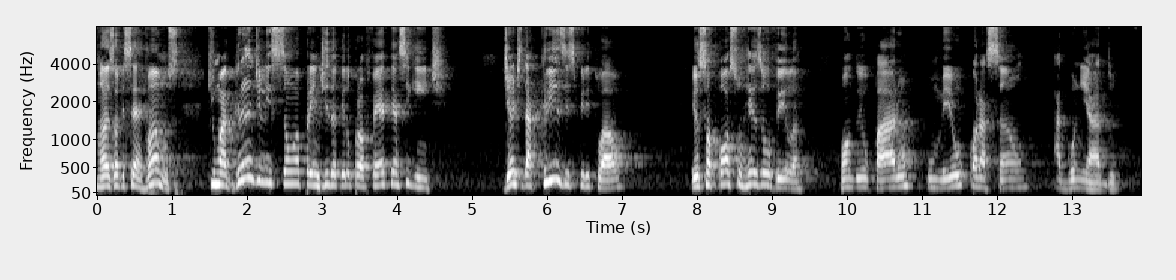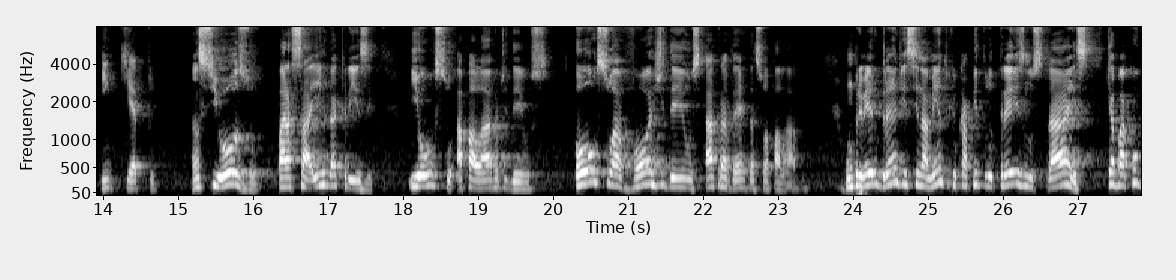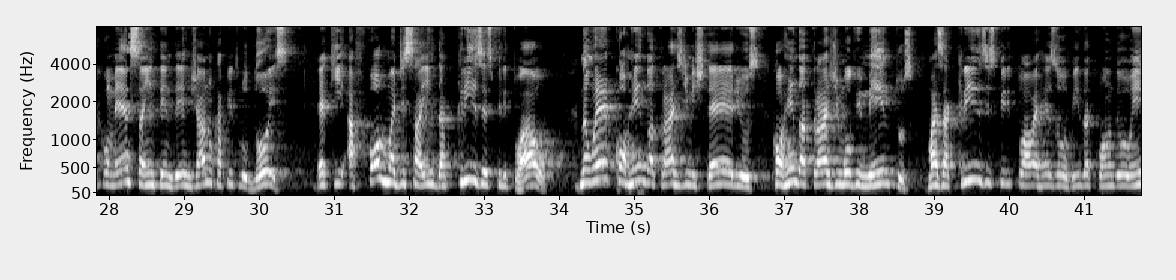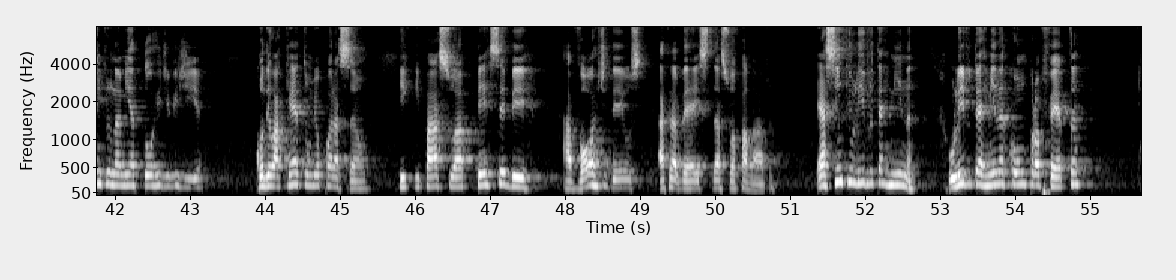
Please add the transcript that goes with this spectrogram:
nós observamos que uma grande lição aprendida pelo profeta é a seguinte: diante da crise espiritual, eu só posso resolvê-la quando eu paro o meu coração agoniado, inquieto, ansioso para sair da crise e ouço a palavra de Deus, ouço a voz de Deus através da sua palavra. Um primeiro grande ensinamento que o capítulo 3 nos traz, que Abacuque começa a entender já no capítulo 2, é que a forma de sair da crise espiritual não é correndo atrás de mistérios, correndo atrás de movimentos, mas a crise espiritual é resolvida quando eu entro na minha torre de vigia, quando eu aquieto o meu coração e, e passo a perceber a voz de Deus através da Sua palavra. É assim que o livro termina. O livro termina com um profeta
